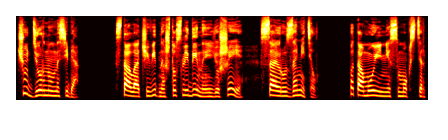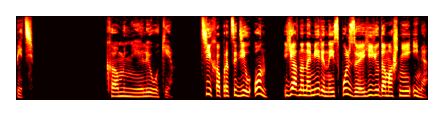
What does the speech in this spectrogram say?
чуть дернул на себя. Стало очевидно, что следы на ее шее Сайрус заметил потому и не смог стерпеть. «Ко мне, Леоки», — тихо процедил он, явно намеренно используя ее домашнее имя.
